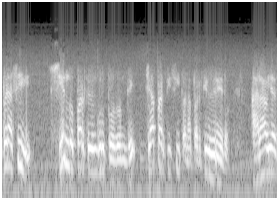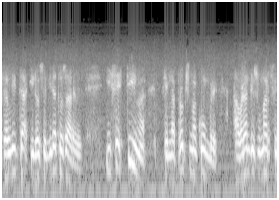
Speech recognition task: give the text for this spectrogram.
Brasil, siendo parte de un grupo donde ya participan a partir de enero Arabia Saudita y los Emiratos Árabes, y se estima que en la próxima cumbre habrán de sumarse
